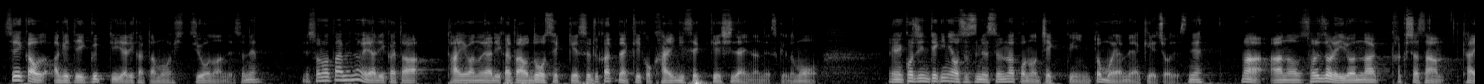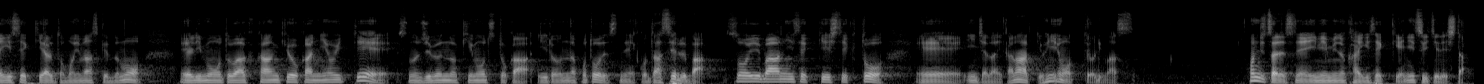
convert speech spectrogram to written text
成果を上げていくっていうやり方も必要なんですよね。でそのためのやり方、対話のやり方をどう設計するかっていうのは結構会議設計次第なんですけども、えー、個人的にお勧めするのはこのチェックインともやもや傾聴ですね。まあ、あの、それぞれいろんな各社さん、会議設計あると思いますけども、えリモートワーク環境下において、その自分の気持ちとかいろんなことをですね、こう出せる場、そういう場に設計していくと、えー、いいんじゃないかなというふうに思っております。本日はですね、イメミの会議設計についてでした。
